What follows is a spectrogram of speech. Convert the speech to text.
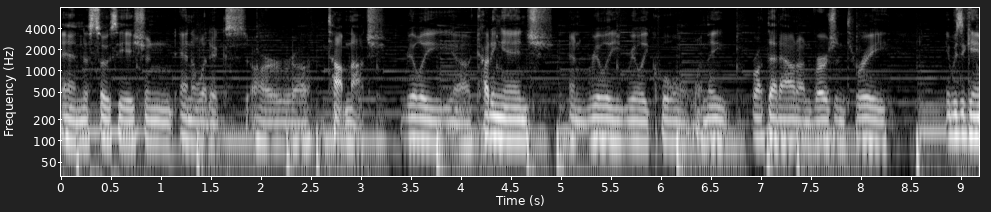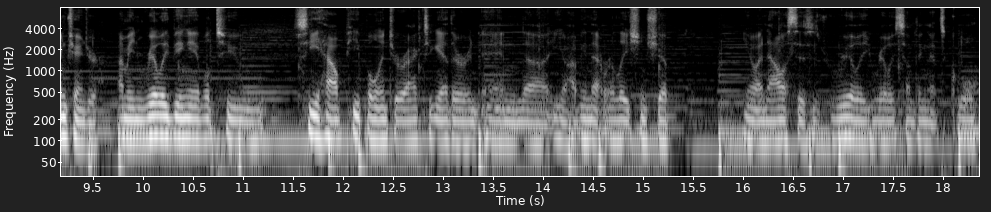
and association analytics are uh, top notch. Really uh, cutting edge and really really cool. When they brought that out on version three, it was a game changer. I mean, really being able to see how people interact together and, and uh, you know having that relationship you know analysis is really really something that's cool.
